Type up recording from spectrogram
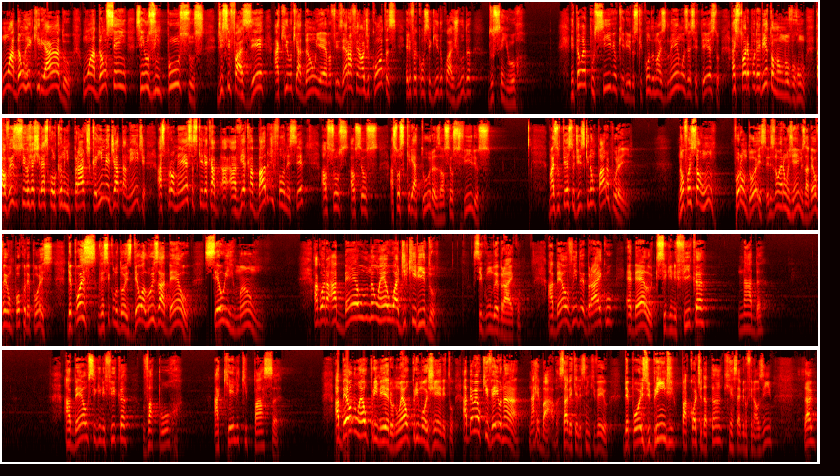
um Adão recriado, um Adão sem, sem os impulsos de se fazer aquilo que Adão e Eva fizeram, afinal de contas, ele foi conseguido com a ajuda do Senhor. Então é possível, queridos, que quando nós lemos esse texto, a história poderia tomar um novo rumo. Talvez o Senhor já estivesse colocando em prática imediatamente as promessas que ele havia acabado de fornecer aos seus, aos seus, às suas criaturas, aos seus filhos. Mas o texto diz que não para por aí. Não foi só um, foram dois, eles não eram gêmeos, Abel veio um pouco depois. Depois, versículo 2: deu à luz Abel, seu irmão. Agora, Abel não é o adquirido, segundo o hebraico. Abel vem do hebraico Ebel, que significa nada. Abel significa vapor, aquele que passa. Abel não é o primeiro, não é o primogênito. Abel é o que veio na, na rebarba, sabe aquele assim que veio depois de brinde, pacote da TAM, que recebe no finalzinho, sabe?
